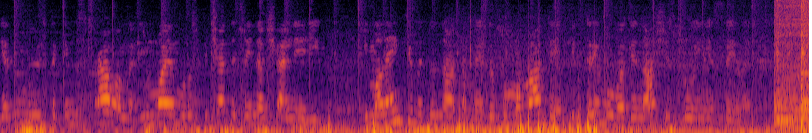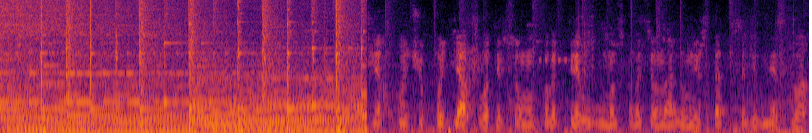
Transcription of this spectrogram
Я думаю, з такими справами ми маємо розпочати цей навчальний рік і маленькими донатами допомагати підтримувати наші збройні сили. Я хочу подякувати всьому колективу Уманського національного університету садівництва,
